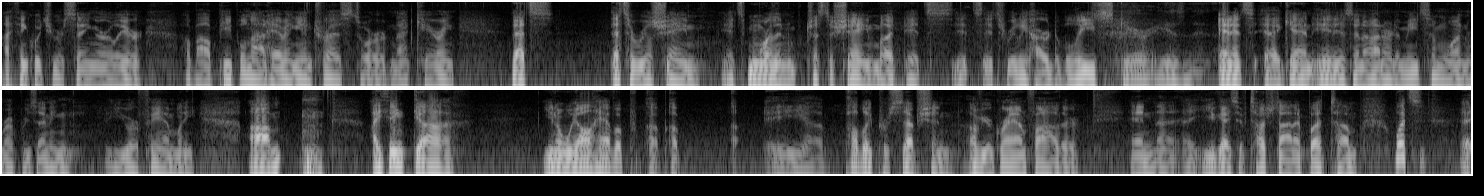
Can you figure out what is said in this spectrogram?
I think what you were saying earlier about people not having interest or not caring, that's that's a real shame. It's more than just a shame, but it's it's it's really hard to believe. Scary, isn't it? And it's again, it is an honor to meet someone representing your family. Um, I think uh, you know we all have a a, a, a, uh public perception of your grandfather, and uh, you guys have touched on it. But um, what's uh,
